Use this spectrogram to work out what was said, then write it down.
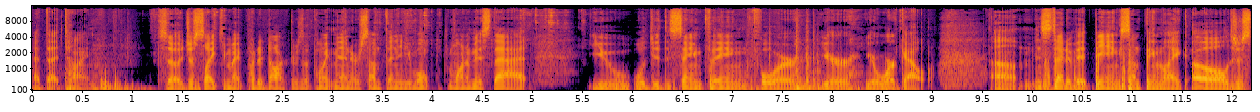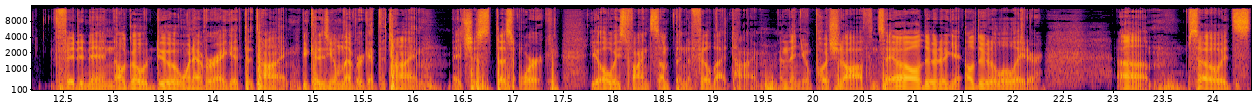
at that time." So just like you might put a doctor's appointment or something, and you won't want to miss that, you will do the same thing for your your workout. Um, instead of it being something like, "Oh, I'll just fit it in. I'll go do it whenever I get the time," because you'll never get the time. It just doesn't work. You always find something to fill that time, and then you'll push it off and say, "Oh, I'll do it again. I'll do it a little later." Um, so it's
